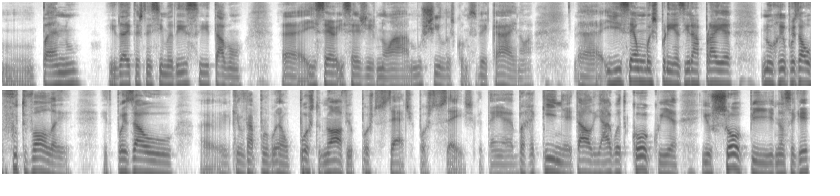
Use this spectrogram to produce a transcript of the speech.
um pano e deitas-te em cima disso e está bom. Uh, isso, é, isso é giro, não há mochilas como se vê cá e não há. Uh, e isso é uma experiência. Ir à praia no Rio, depois há o futebol e depois há o. Uh, aquilo dá por, é o posto 9, o posto 7, o posto 6, que tem a barraquinha e tal, e a água de coco e, a, e o chopp e não sei o quê.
